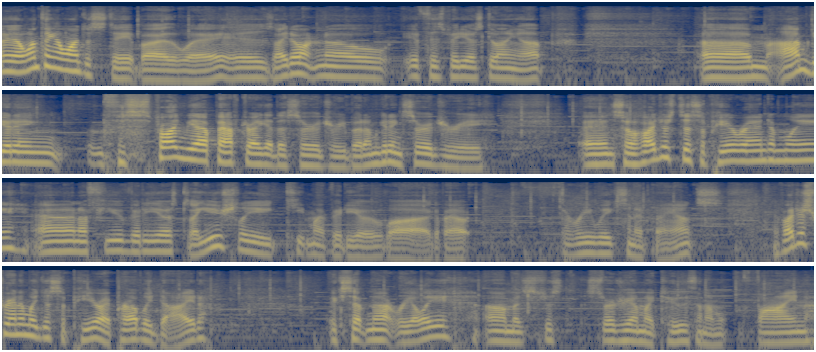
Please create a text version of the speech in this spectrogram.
Oh yeah, one thing I want to state, by the way, is I don't know if this video is going up. Um, I'm getting... This is probably be up after I get the surgery, but I'm getting surgery. And so if I just disappear randomly and a few videos, because I usually keep my video log about three weeks in advance. If I just randomly disappear, I probably died. Except not really. Um, it's just surgery on my tooth and I'm fine,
